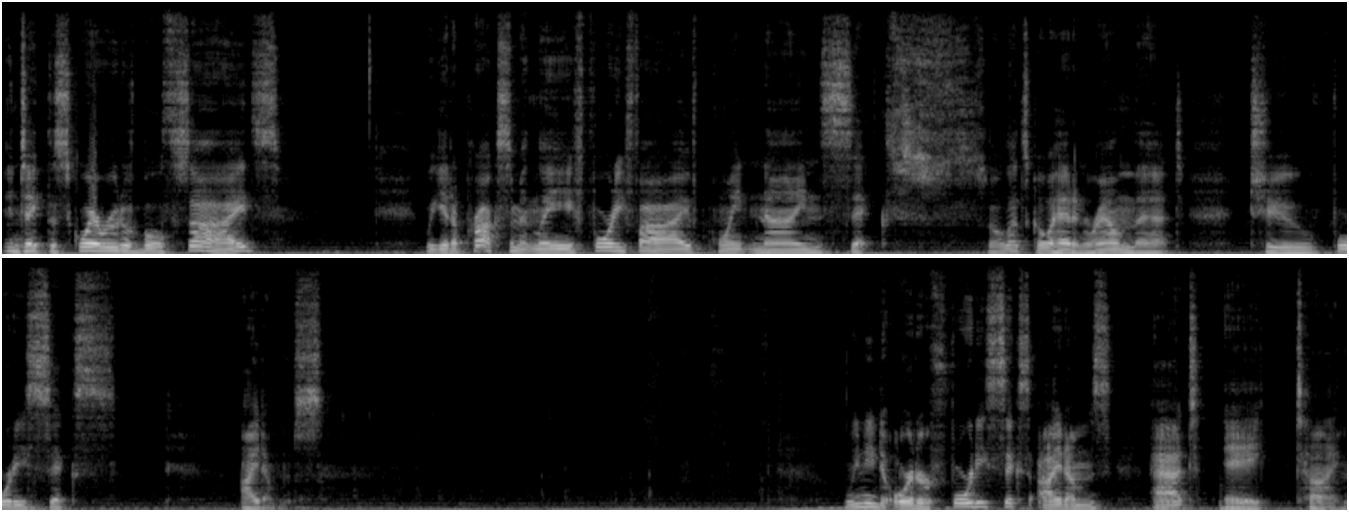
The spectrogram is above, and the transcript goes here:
And take the square root of both sides, we get approximately 45.96. So let's go ahead and round that to 46 items. We need to order 46 items at a time.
